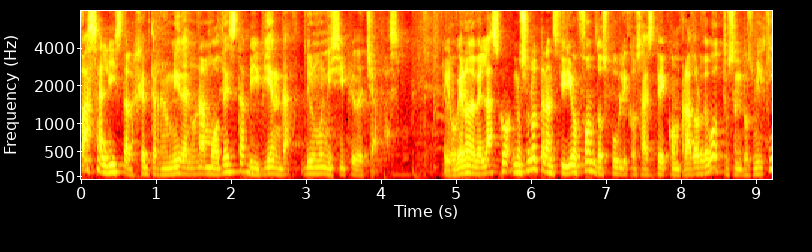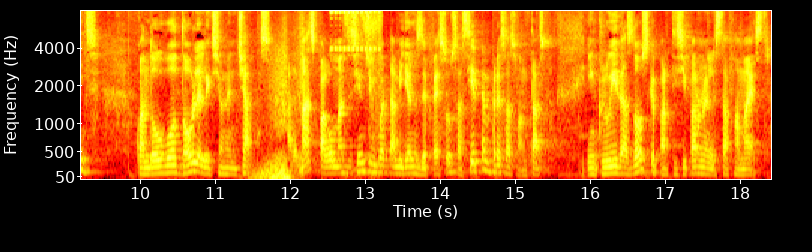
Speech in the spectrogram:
pasa lista a la gente reunida en una modesta vivienda de un municipio de Chiapas. El gobierno de Velasco no solo transfirió fondos públicos a este comprador de votos en 2015, cuando hubo doble elección en Chiapas. Además, pagó más de 150 millones de pesos a siete empresas fantasma, incluidas dos que participaron en la estafa maestra,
